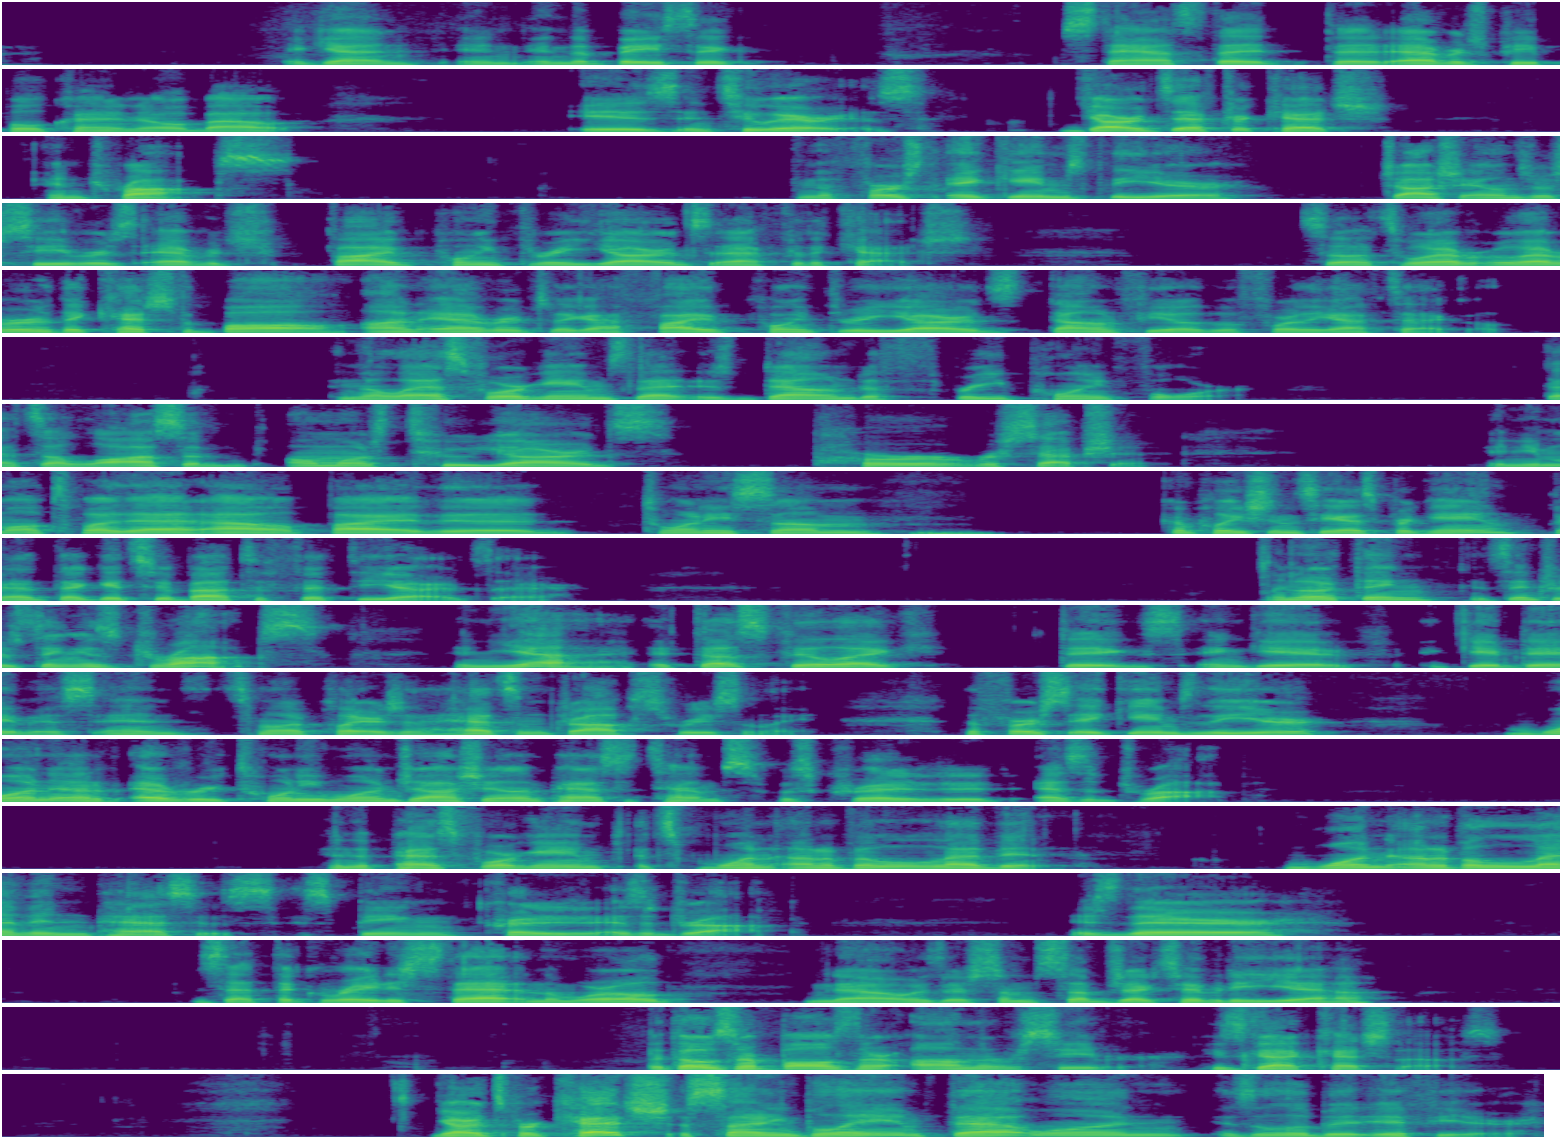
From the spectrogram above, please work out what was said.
again, in, in the basic stats that, that average people kind of know about, is in two areas yards after catch and drops. In the first eight games of the year, Josh Allen's receivers averaged 5.3 yards after the catch. So it's whoever, whoever they catch the ball, on average, they got 5.3 yards downfield before they got tackled. In the last four games, that is down to 3.4. That's a loss of almost two yards per reception. And you multiply that out by the 20 some completions he has per game, that, that gets you about to 50 yards there. Another thing that's interesting is drops. And yeah, it does feel like Diggs and Gabe, Gabe Davis and some other players have had some drops recently. The first eight games of the year, one out of every 21 Josh Allen pass attempts was credited as a drop. In the past four games, it's one out of 11. One out of 11 passes is being credited as a drop. Is there, is that the greatest stat in the world? No. Is there some subjectivity? Yeah. But those are balls that are on the receiver. He's got to catch those. Yards per catch, assigning blame, that one is a little bit iffier.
